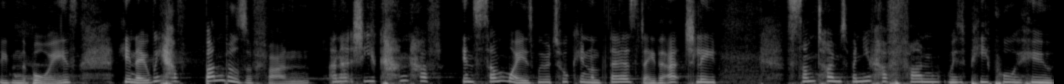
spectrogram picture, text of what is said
even the boys, you know, we have bundles of fun. And actually, you can have in some ways, we were talking on Thursday that actually sometimes when you have fun with people who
